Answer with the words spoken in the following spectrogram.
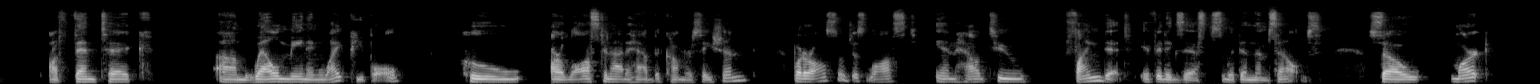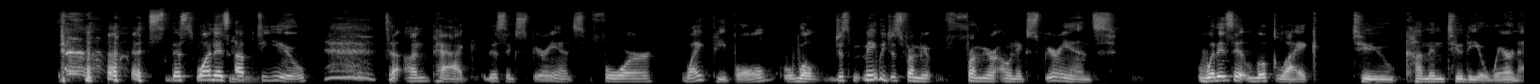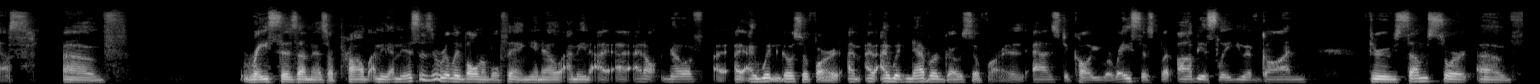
authentic, um, well-meaning white people who are lost in how to have the conversation, but are also just lost in how to find it if it exists within themselves. So, Mark, this one is up hmm. to you to unpack this experience for white people. Well, just maybe just from your from your own experience, what does it look like to come into the awareness of racism as a problem. I mean, I mean, this is a really vulnerable thing, you know. I mean, I, I don't know if I, I wouldn't go so far. I, I would never go so far as, as to call you a racist, but obviously, you have gone through some sort of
